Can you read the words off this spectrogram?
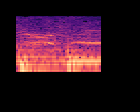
your head.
